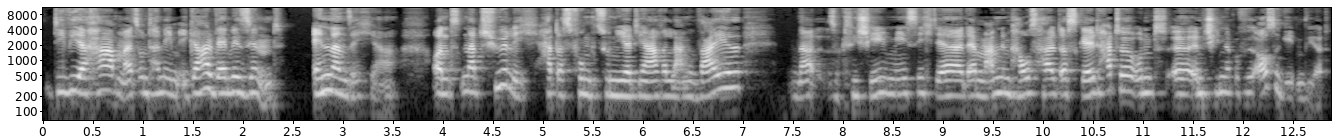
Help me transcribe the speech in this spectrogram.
die wir haben als Unternehmen, egal wer wir sind, ändern sich ja. Und natürlich hat das funktioniert jahrelang, weil na, so klischeemäßig der, der Mann im Haushalt das Geld hatte und äh, entschieden hat, wofür es ausgegeben wird.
